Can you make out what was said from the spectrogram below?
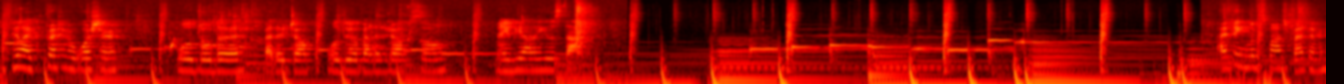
I feel like pressure washer will do the better job, will do a better job, so maybe I'll use that. I think looks much better.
